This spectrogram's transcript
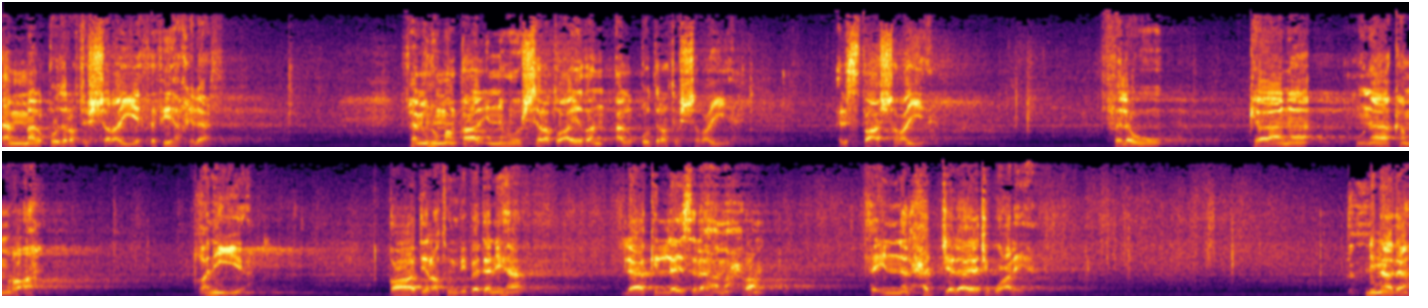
أما القدرة الشرعية ففيها خلاف. فمنهم من قال إنه يشترط أيضا القدرة الشرعية. الاستطاعة الشرعية. فلو كان هناك امرأة غنية قادرة ببدنها لكن ليس لها محرم فإن الحج لا يجب عليها. لماذا؟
